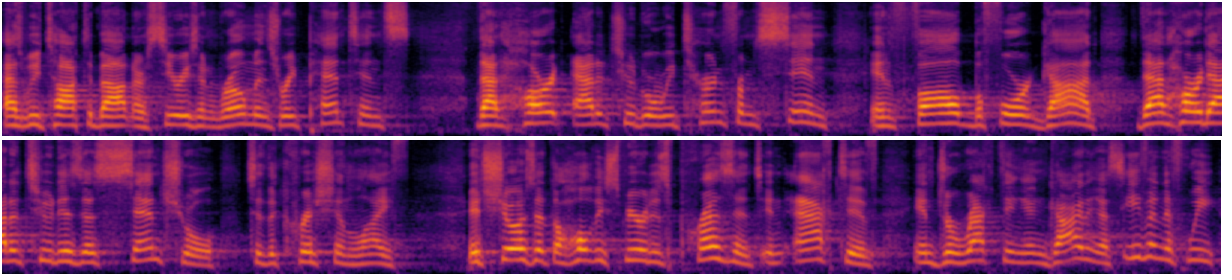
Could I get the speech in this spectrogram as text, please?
As we talked about in our series in Romans, repentance that heart attitude where we turn from sin and fall before God, that heart attitude is essential to the Christian life. It shows that the Holy Spirit is present and active in directing and guiding us. Even if we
